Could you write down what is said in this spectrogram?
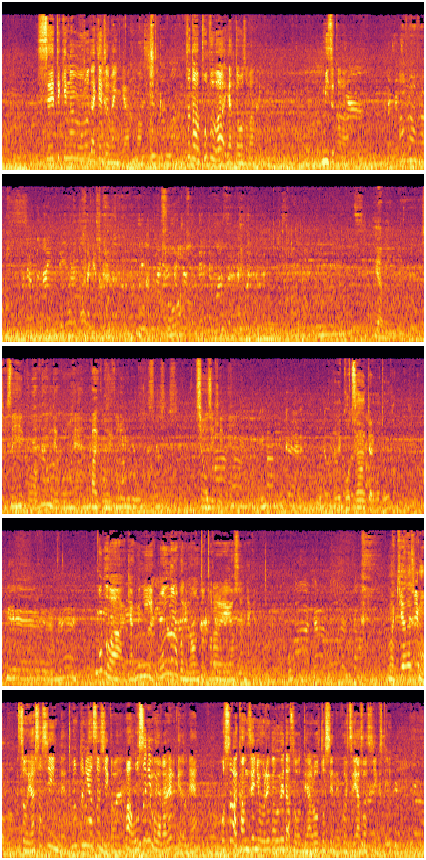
性的なものだけじゃないんだよあのマウントただポプはやったことがない。自ら。あぶらあら怖っー、い。や車線変更危ない。んだよこの辺バイク多い。から正直でゴツンってやること多い。かポプは逆に女の子にマウント取られやすい。んだけどまあ気優しいもんな。そう優しいんで本当に優しいからねまあオスにもやられるけどね。オスは完全に俺が上だぞってやろうとしてんだよこいつ優しくて。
